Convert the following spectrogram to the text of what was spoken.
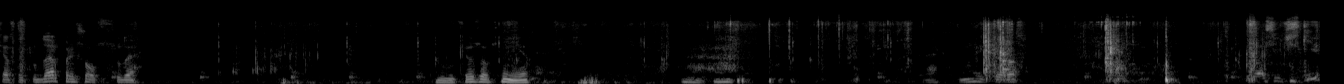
Сейчас вот удар пришел сюда. Ничего, собственно, нет. Ага. Так, ну еще раз. Классические.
